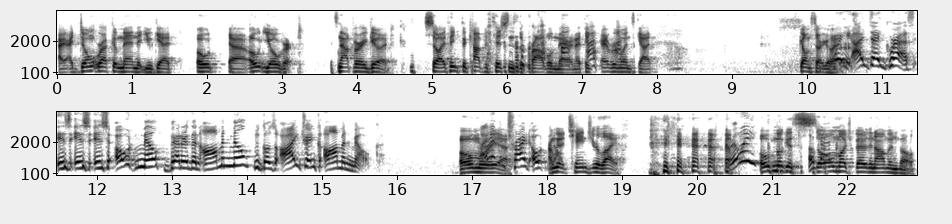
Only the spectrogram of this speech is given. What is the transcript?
I, I don't recommend that you get oat uh, oat yogurt. It's not very good. So I think the competition's the problem there, and I think everyone's got Go, I'm sorry, go ahead. Wait, I digress. Is, is, is oat milk better than almond milk? Because I drink almond milk. Oh, Maria. I haven't tried oat milk. I'm going to change your life. really? Oat milk is okay. so much better than almond milk.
